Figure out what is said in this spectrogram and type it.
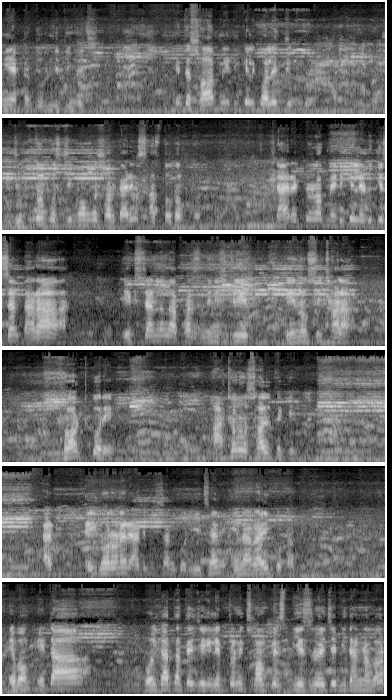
নিয়ে একটা দুর্নীতি হয়েছে। এতে সব মেডিকেল কলেজ যুক্ত যুক্ত পশ্চিমবঙ্গ সরকারের স্বাস্থ্য দপ্তর। ডাইরেক্টর অফ মেডিকেল এডুকেশন তারা এক্সটার্নাল অ্যাফেয়ার্স মিনিস্ট্রির এনওসি ছাড়া ফ্রড করে আঠারো সাল থেকে এই ধরনের অ্যাডমিশন করিয়েছেন এনআরআই কোটাতে। এবং এটা কলকাতাতে যে ইলেকট্রনিক্স কমপ্লেক্স পিএস রয়েছে বিধাননগর,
